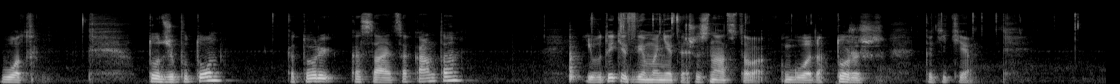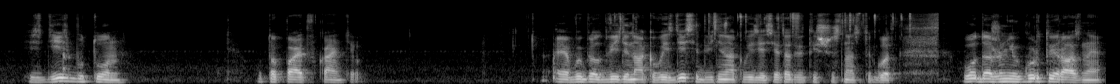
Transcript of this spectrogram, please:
вот. Тот же бутон, который касается канта. И вот эти две монеты 16 -го года, тоже как и те. Здесь бутон утопает в канте. Я выбрал две одинаковые здесь и две одинаковые здесь. Это 2016 год. Вот даже у них гурты разные.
